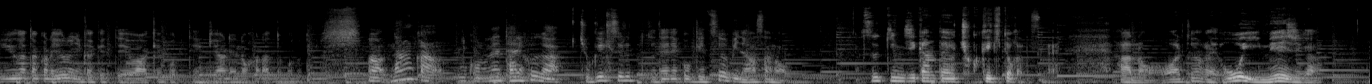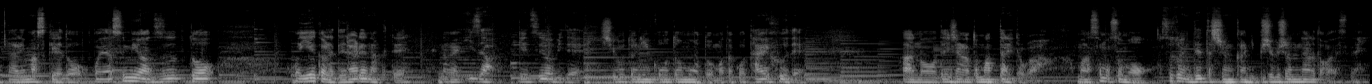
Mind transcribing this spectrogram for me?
夕方から夜にかけては結構天気荒れのかなってことで、まあ、なんかこのね台風が直撃するって大体こう月曜日の朝の通勤時間帯を直撃とかですねあの割となんか多いイメージがありますけれど休みはずっと家から出られなくてなんかいざ月曜日で仕事に行こうと思うとまたこう台風であの電車が止まったりとか、まあ、そもそも外に出た瞬間にびしょびしょになるとかですね、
